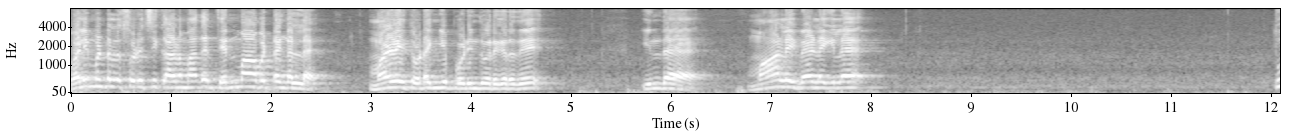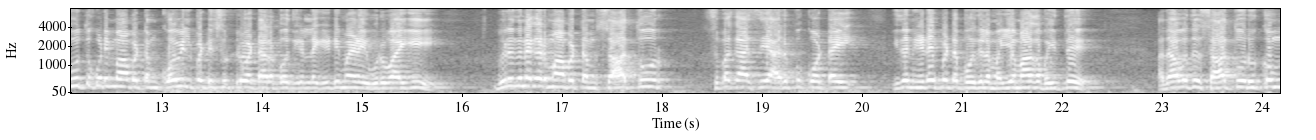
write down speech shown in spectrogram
வளிமண்டல சுழற்சி காரணமாக தென் மாவட்டங்களில் மழை தொடங்கி பொழிந்து வருகிறது. இந்த மாலை வேளையில் தூத்துக்குடி மாவட்டம் கோவில்பட்டி சுற்றுவட்டார பகுதிகளில் இடிமழை உருவாகி விருதுநகர் மாவட்டம் சாத்தூர் சிவகாசி அருப்புக்கோட்டை இதன் இடைப்பட்ட பகுதியில் மையமாக வைத்து அதாவது சாத்தூருக்கும்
